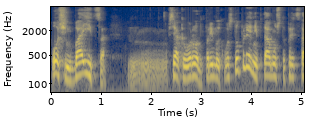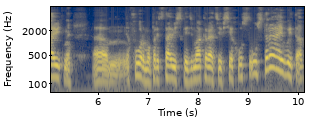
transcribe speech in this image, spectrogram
очень боится всякого рода прямых выступлений, потому что представительная Эм, форма представительской демократии всех устраивает, а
